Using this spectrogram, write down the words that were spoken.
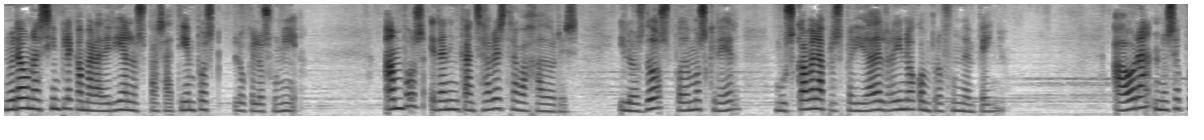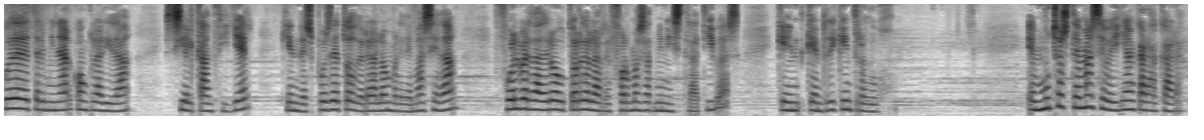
no era una simple camaradería en los pasatiempos lo que los unía. Ambos eran incansables trabajadores, y los dos, podemos creer, buscaban la prosperidad del reino con profundo empeño. Ahora no se puede determinar con claridad si el canciller, quien después de todo era el hombre de más edad, fue el verdadero autor de las reformas administrativas que, que Enrique introdujo. En muchos temas se veían cara a cara.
